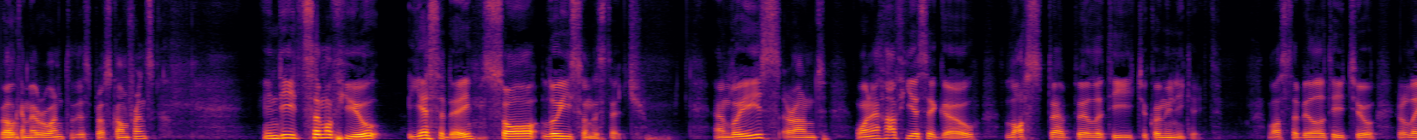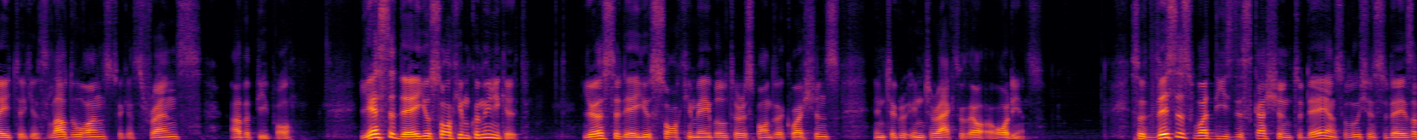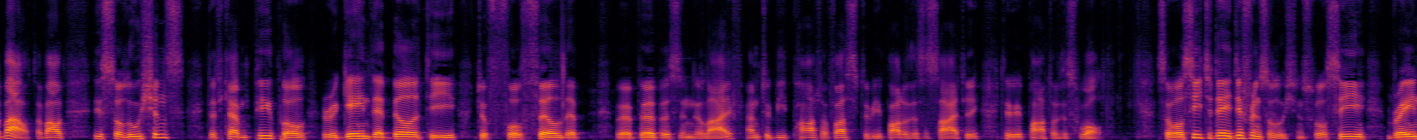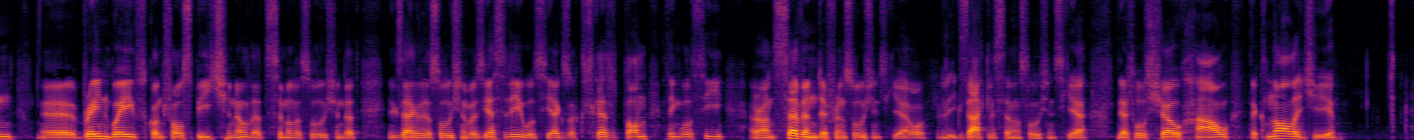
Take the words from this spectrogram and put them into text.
Welcome everyone to this press conference. Indeed, some of you yesterday saw Luis on the stage. And Luis, around one and a half years ago, lost the ability to communicate, lost the ability to relate to his loved ones, to his friends, other people. Yesterday, you saw him communicate. Yesterday, you saw him able to respond to the questions, inter interact with the audience. So this is what these discussion today and solutions today is about, about these solutions that can people regain the ability to fulfill their purpose in their life and to be part of us, to be part of the society, to be part of this world. So we'll see today different solutions. We'll see brain uh, brain waves control speech. You know that similar solution that exactly the solution was yesterday. We'll see exoskeleton. I think we'll see around seven different solutions here, or exactly seven solutions here that will show how technology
